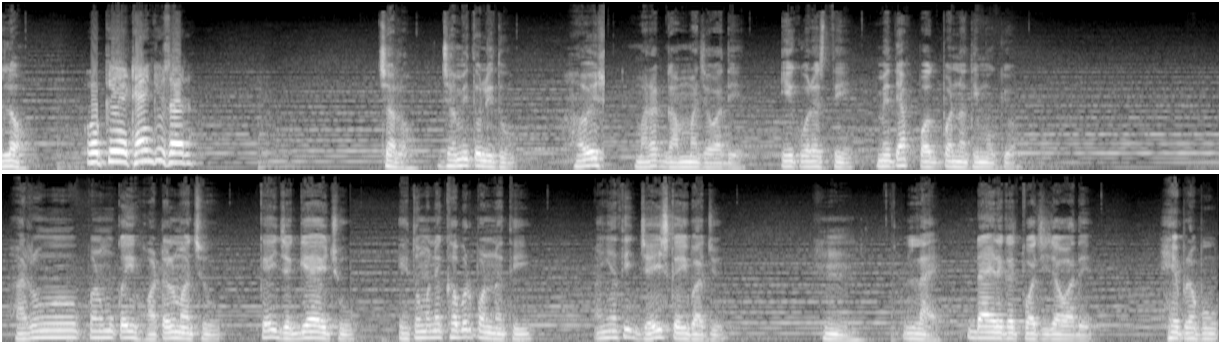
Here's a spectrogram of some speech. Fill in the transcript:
લો. ઓકે થેન્ક યુ સર ચલો જમી તો લીધું. હવે મારા ગામમાં જવા દે. એક વર્ષથી મેં ત્યાં પગ પણ નથી મૂક્યો. હારું, પણ હું કઈ હોટલમાં છું, કઈ જગ્યાએ છું, એ તો મને ખબર પણ નથી. અહીંયાથી જઈશ કઈ બાજુ? હમ, લાય, ડાયરેક્ટ જ પહોંચી જવા દે. હે પ્રભુ,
